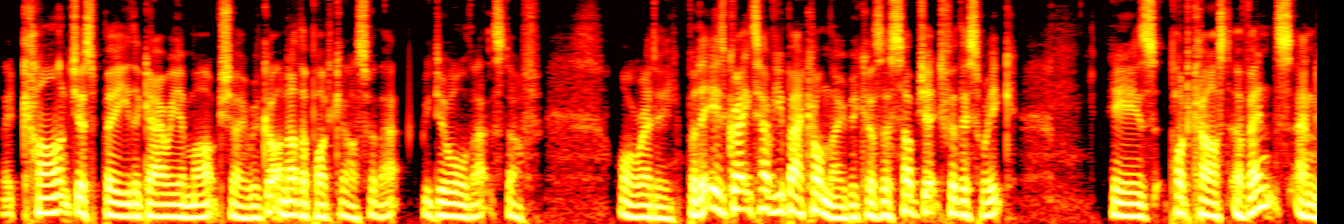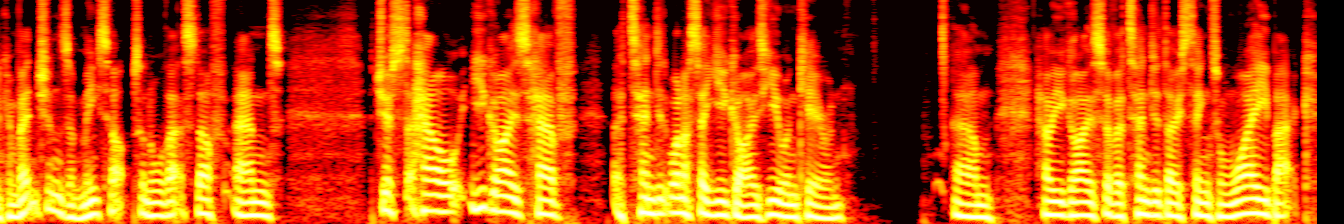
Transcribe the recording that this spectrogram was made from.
And it can't just be the Gary and Mark show. We've got another podcast for that. We do all that stuff already. But it is great to have you back on though, because the subject for this week is podcast events and conventions and meetups and all that stuff, and just how you guys have attended. When I say you guys, you and Kieran um, how you guys have attended those things from way back,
